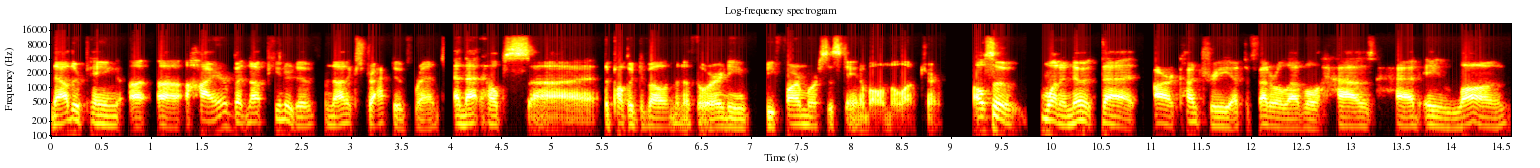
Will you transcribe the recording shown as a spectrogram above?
Now they're paying a, a, higher but not punitive, not extractive rent, and that helps uh, the Public Development Authority be far more sustainable in the long term. Also, want to note that our country at the federal level has had a long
